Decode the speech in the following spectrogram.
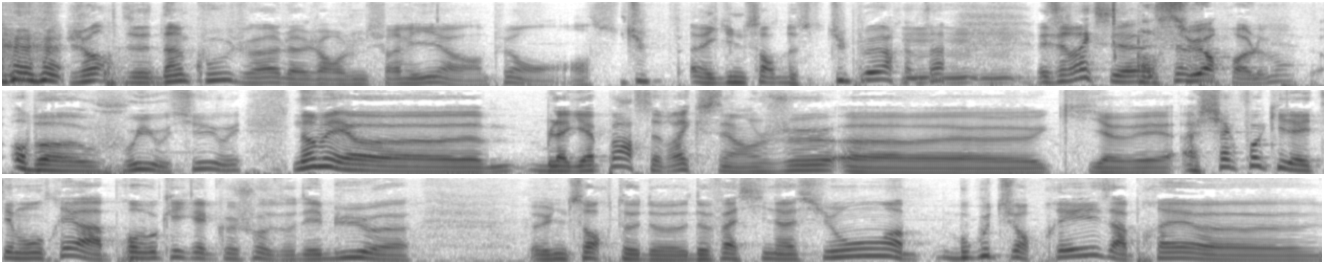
Genre d'un coup, tu vois, genre je me suis réveillé un peu en, en stup- avec une sorte de stupeur comme ça. Mm, mm, mm. Et c'est vrai que c'est En sueur probablement. Oh bah oui aussi oui. Non mais euh, blague à part, c'est vrai que c'est un jeu euh, qui avait à chaque fois qu'il a été montré a provoqué quelque chose. Au début euh, une sorte de, de fascination, beaucoup de surprises. Après euh,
